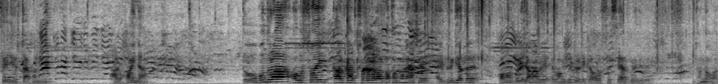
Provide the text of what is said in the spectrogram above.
সেই জিনিসটা এখন আর হয় না। তো বন্ধুরা, অবশ্যই কার কার ছোটোবেলার কথা মনে আছে, এই ভিডিওতে কমেন্ট করে জানাবে এবং ভিডিওটিকে অবশ্যই শেয়ার করে দেবে। ধন্যবাদ।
